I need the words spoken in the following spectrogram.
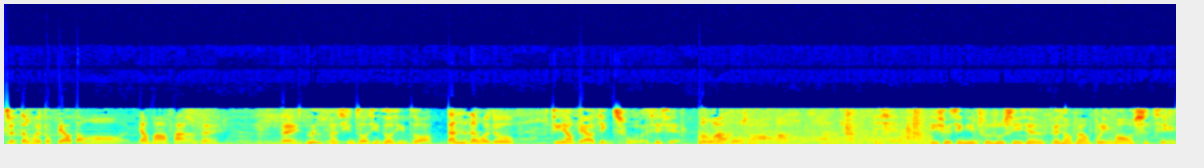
就等会都不要动哦，要麻烦了，对，对，没有没有，请坐，请坐，请坐，但是等会就尽量不要进出了，谢谢。门外护着好吗？谢谢。的确进进出出是一件非常非常不礼貌的事情。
